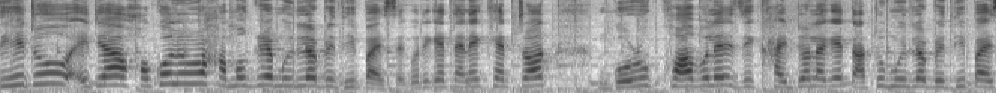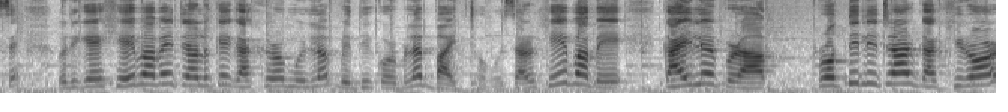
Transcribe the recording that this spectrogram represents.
যিহেতু এতিয়া সকলো সামগ্ৰীৰ মূল্য বৃদ্ধি পাইছে গতিকে তেনে ক্ষেত্ৰত গৰুক খুৱাবলৈ যি খাদ্য লাগে তাতো মূল্য বৃদ্ধি পাইছে গতিকে সেইবাবে তেওঁলোকে গাখীৰৰ মূল্য বৃদ্ধি কৰিবলৈ বাধ্য হৈছে আৰু সেইবাবে কাইলৈৰ পৰা প্ৰতি লিটাৰ গাখীৰৰ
